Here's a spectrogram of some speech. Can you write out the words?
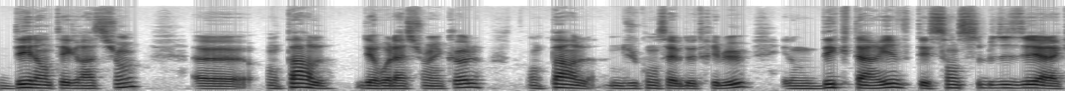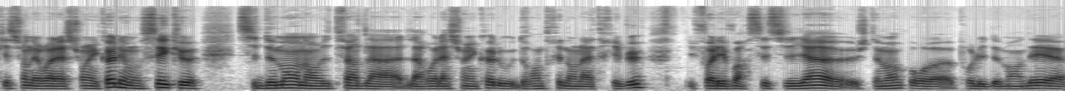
dès l'intégration, on parle des relations écoles, on parle du concept de tribu. Et donc, dès que tu arrives, tu es sensibilisé à la question des relations écoles. Et on sait que si demain on a envie de faire de la, relation école ou de rentrer dans la tribu, il faut aller voir Cécilia euh, justement pour, euh, pour lui demander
